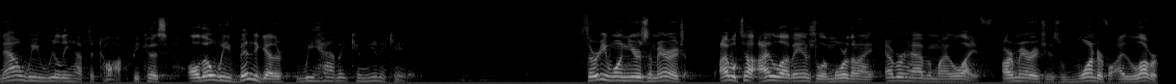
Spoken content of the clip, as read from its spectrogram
now we really have to talk because although we've been together, we haven't communicated. 31 years of marriage, I will tell, I love Angela more than I ever have in my life. Our marriage is wonderful. I love her.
